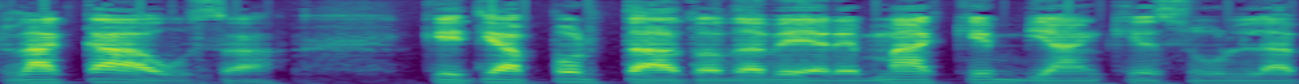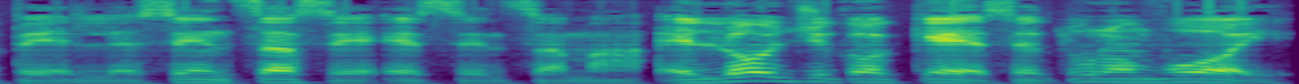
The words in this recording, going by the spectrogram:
la causa che ti ha portato ad avere macchie bianche sulla pelle, senza se e senza ma. È logico che se tu non vuoi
